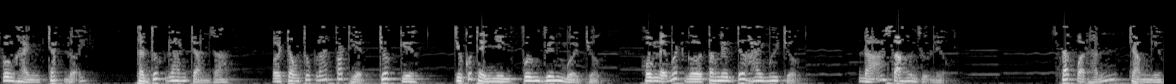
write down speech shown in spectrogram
Phương Hành chắt lưỡi, thần thức lan tràn ra, ở trong chốc lát phát hiện trước kia chỉ có thể nhìn phương viên 10 trường, Hôm nay bất ngờ tăng lên tới 20 trượng Đã xa hơn dự liệu Sắc mặt hắn trang nghiêm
